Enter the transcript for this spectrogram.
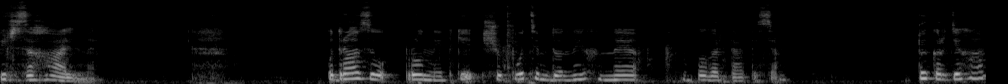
більш загальне. Одразу про нитки, щоб потім до них не повертатися. Той кардіган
